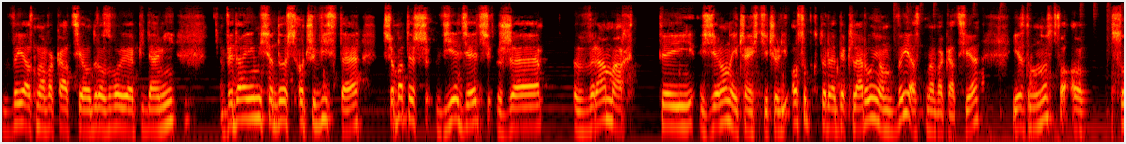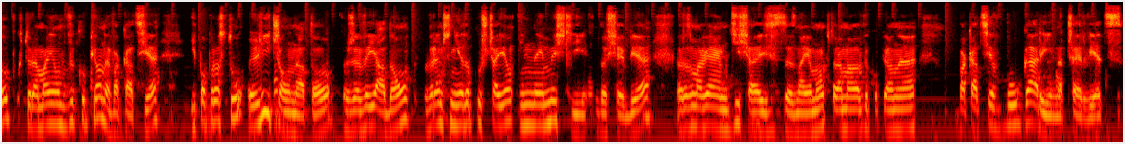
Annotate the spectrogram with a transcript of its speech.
wyjazd na wakacje od rozwoju epidemii, wydaje mi się dość oczywiste. Trzeba też wiedzieć, że w ramach tej zielonej części, czyli osób, które deklarują wyjazd na wakacje, jest mnóstwo osób, które mają wykupione wakacje i po prostu liczą na to, że wyjadą, wręcz nie dopuszczają innej myśli do siebie. Rozmawiałem dzisiaj ze znajomą, która ma wykupione wakacje w Bułgarii na czerwiec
